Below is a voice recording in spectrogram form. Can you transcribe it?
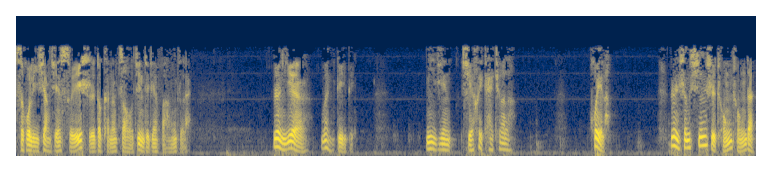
似乎李向前随时都可能走进这间房子来。润叶问弟弟：“你已经学会开车了？”“会了。”润生心事重重的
